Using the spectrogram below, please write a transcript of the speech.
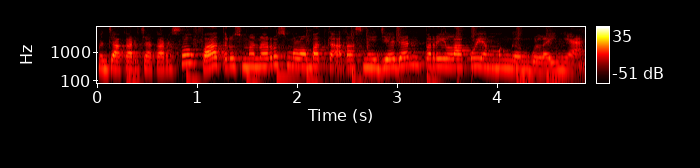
mencakar-cakar sofa, terus-menerus melompat ke atas meja dan perilaku yang mengganggu lainnya.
